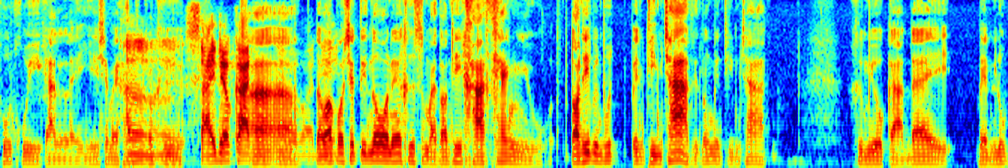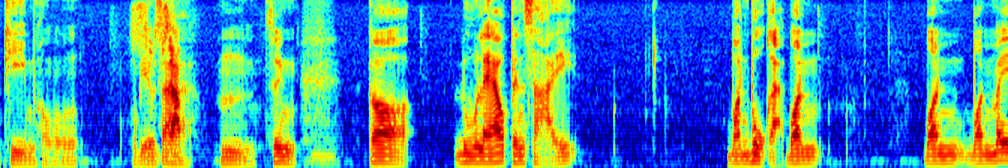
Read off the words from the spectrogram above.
พูดคุยกันอะไรอย่างนี้ใช่ไหมครับเออก็คือสายเดียวกันอ่าอ่าประมาณนี้แต่ว่าโปเชตติโน่เนี่ยคือสมัยตอนที่ค้าแข่งอยู่ ตอนที่เป็นผู้เป็นทีมชาติสิต้องเป็นทีมชาติ คือมีโอกาสได้เป็นลูกทีมของเบลซ่าอืม ซึ่งก็ดูแล้วเป็นสายบอลบุกอะ บอล บอลบอลไม่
